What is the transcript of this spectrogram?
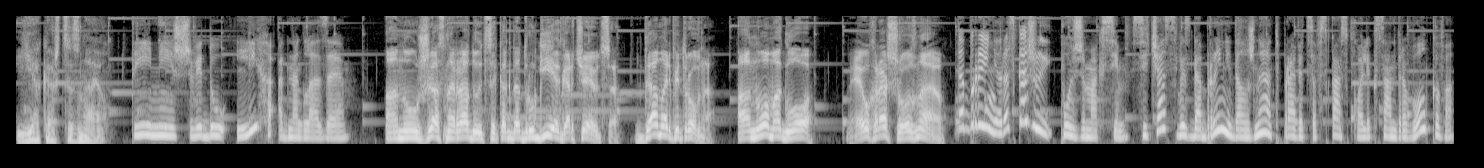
Я, кажется, знаю Ты имеешь в виду лихо одноглазое? Оно ужасно радуется, когда другие огорчаются Да, Марья Петровна, оно могло Я его хорошо знаю Добрыня, расскажи. Позже, Максим. Сейчас вы с Добрыней должны отправиться в сказку Александра Волкова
